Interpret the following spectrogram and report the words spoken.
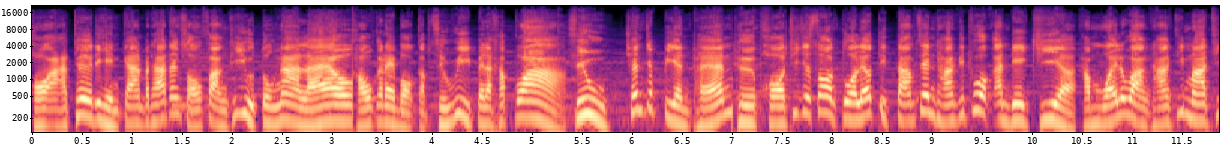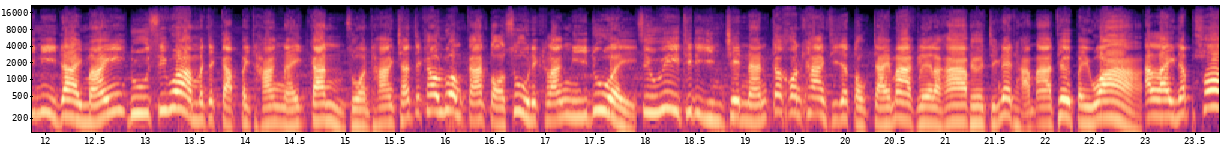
พออาร์เธอร์ได้เห็นการประทะทั้งสองฝั่งที่อยู่ตรงหน้าแล้ว เขาก็ได้บอกกับซิลวี่ไปแล้วครับว่าซิล ฉันจะเปลี่ยนแผน เธอพอที่จะซ่อนตัวแล้วติดตามเส้นทางที่พวกอันเดเคียทำไว้ระหว่างทางที่มาที่นี่ได้ไหม ดูซิว่ามันจะกลับไปทางไหนกัน ส่วนทางฉันจะเข้าร่วมการต่อสู้ในครั้งนี้ด้วย ซิลวี่ที่ได้ยินเช่นนั้นก็ค่อนข้างที่จะตกใจมากเลยล่ะครับ เธอจึงได้ถามอาเธอร์ไปว่า อะไรนะพ่อ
